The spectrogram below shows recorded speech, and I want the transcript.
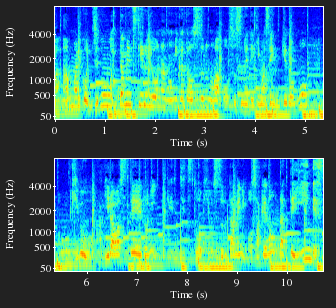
まあ、あんまりこう自分を痛めつけるような飲み方をするのはおすすめできませんけどもこう気分を紛らわす程度に現実逃避をするためにお酒飲んだっていいんです。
